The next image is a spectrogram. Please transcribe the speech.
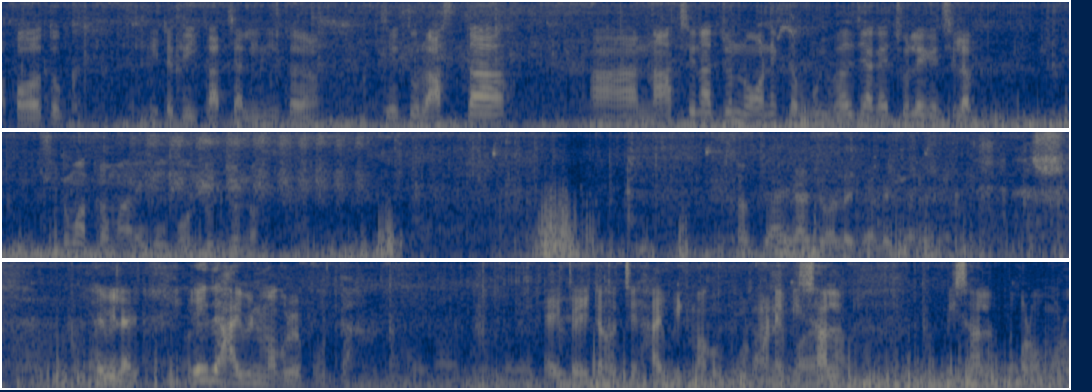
আপাতত এটা দিয়েই কাজ চালিয়ে নিই কারণ যেহেতু রাস্তা না চেনার জন্য অনেকটা ভুলভাল জায়গায় চলে গেছিলাম। শুধুমাত্র আমার এই বন্ধুর জন্য। সব জায়গা জলে জলে জলে। হেভি লাগে। এই যে হাইব্রিড মগরের পুরটা এই তো এইটা হচ্ছে হাইব্রিড মাগুর মানে বিশাল বিশাল বড় বড়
